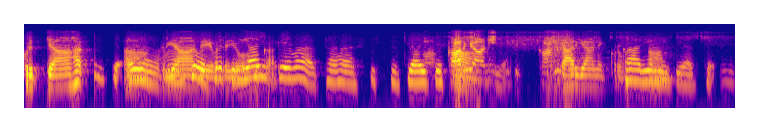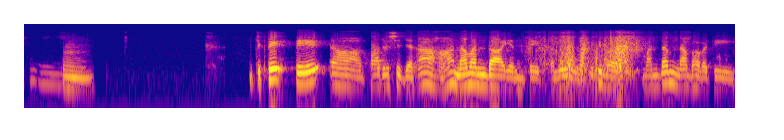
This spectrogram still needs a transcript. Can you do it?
कृत्याः क्रियादेवतयोः इत्येव अर्थः अस्ति कृत्या इत्यस्य कार्याणि। कार्यम् इति अर्थे। इत्युक्ते ते तादृशजनाः न मन्दायन्ते खलु इति भवति। मन्दं न भवति।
